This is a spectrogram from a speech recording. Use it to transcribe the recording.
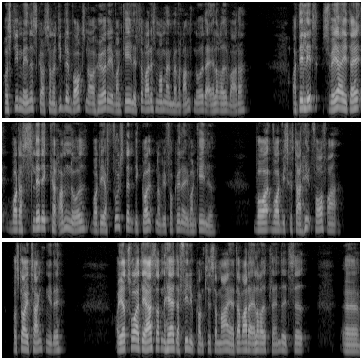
hos de mennesker, så når de blev voksne og hørte evangeliet, så var det som om, at man ramte noget, der allerede var der. Og det er lidt sværere i dag, hvor der slet ikke kan ramme noget, hvor det er fuldstændig goldt, når vi forkynder evangeliet hvor, hvor vi skal starte helt forfra. Forstår I tanken i det? Og jeg tror, at det er sådan her, da Philip kom til Samaria, der var der allerede plantet et sæd, øh,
